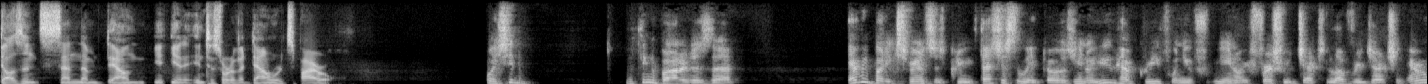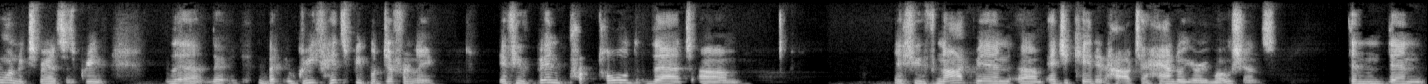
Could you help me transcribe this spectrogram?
doesn't send them down in, into sort of a downward spiral? Well, see, the, thing about it is that everybody experiences grief. That's just the way it goes. You know, you have grief when you you know your first rejection, love rejection. Everyone experiences grief. The, the but grief hits people differently. If you've been told that, um, if you've not been um, educated how to handle your emotions, then then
